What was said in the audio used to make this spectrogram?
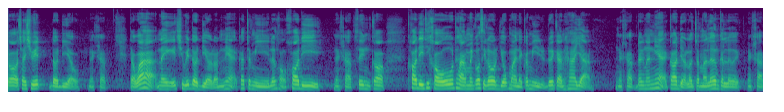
ก็ใช้ชีวิตโดดเดี่ยวนะครับ แต่ว่าในชีวิตโดดเดี่ยวนั้นเนี่ยก็จะมีเรื่องของข้อดีนะครับ ซึ่งก็ข้อดีที่เขาทาง Mango Zero ยกมาเนี่ยก็มีด้วยกัน 5 อย่าง นะครับดังนั้นเนี่ยก็เดี๋ยวเราจะมาเริ่มกันเลยนะครับ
